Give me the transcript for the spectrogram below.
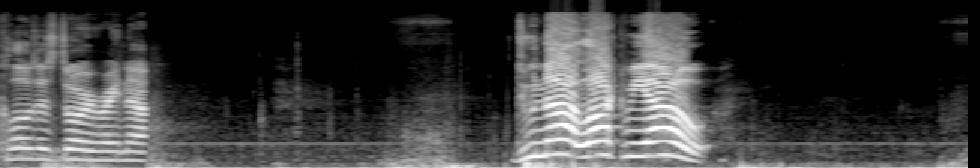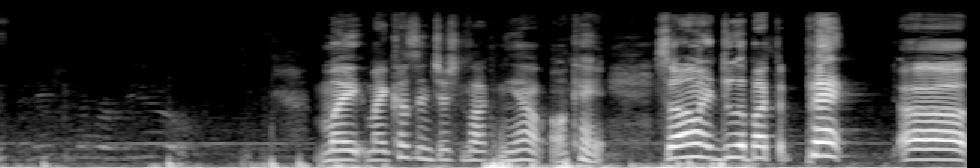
Close this door right now. Do not lock me out. My my cousin just locked me out. Okay, so I'm gonna do about the pet uh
